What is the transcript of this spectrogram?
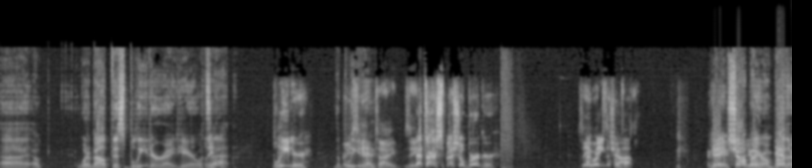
uh, ok- what about this bleeder right here? What's that? Bleeder. The Where do you see bleeder. hentai, Z. That's our special burger. Z, I'm being shot. hentai? You're being shot by your own brother.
